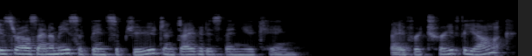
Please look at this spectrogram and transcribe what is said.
Israel's enemies have been subdued and David is their new king. They've retrieved the ark,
